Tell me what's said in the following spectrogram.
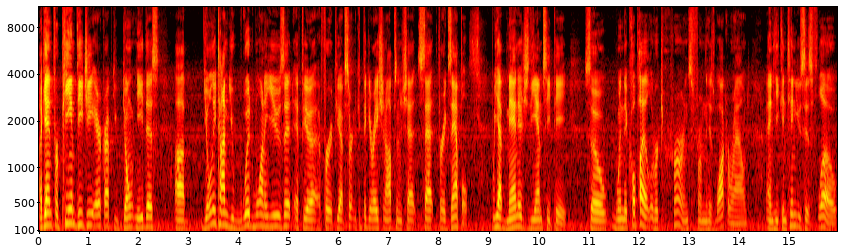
Again, for PMDG aircraft, you don't need this. Uh, the only time you would want to use it if you for if you have certain configuration options set. For example, we have managed the MCP. So when the co-pilot returns from his walk around and he continues his flow,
